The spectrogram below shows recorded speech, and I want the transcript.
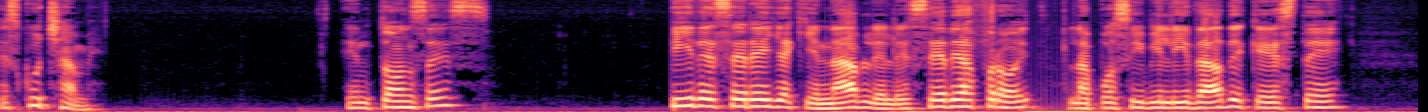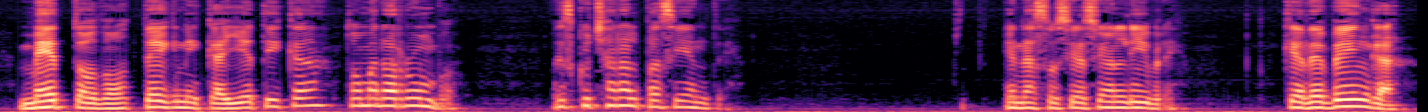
escúchame. Entonces, pide ser ella quien hable, le cede a Freud la posibilidad de que este método, técnica y ética tomara rumbo, escuchar al paciente en asociación libre, que devenga,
